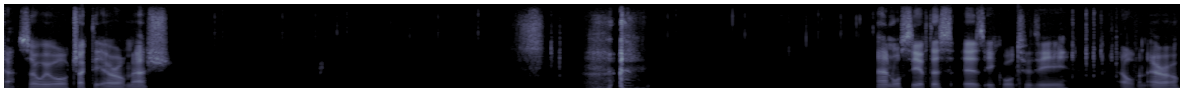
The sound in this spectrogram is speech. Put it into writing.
Yeah, so we will check the arrow mesh. And we'll see if this is equal to the elven arrow.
